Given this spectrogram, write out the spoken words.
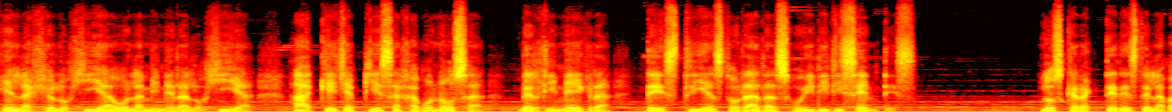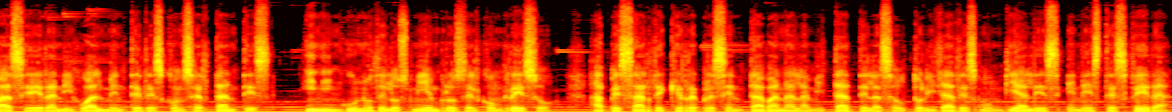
en la geología o la mineralogía, a aquella pieza jabonosa, verdinegra, de estrías doradas o iridiscentes. Los caracteres de la base eran igualmente desconcertantes, y ninguno de los miembros del Congreso, a pesar de que representaban a la mitad de las autoridades mundiales en esta esfera,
